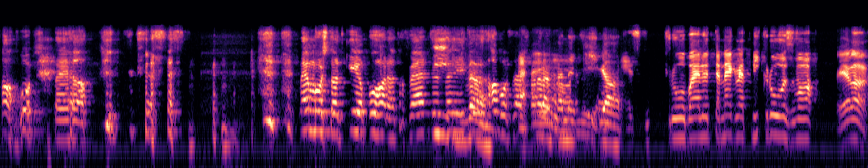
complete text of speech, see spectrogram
Habos tea. Nem mostad ki a poharat a Így fertőtlenítőt, van. habos lesz. Mikróba előtte meg lett mikrózva. Jela?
